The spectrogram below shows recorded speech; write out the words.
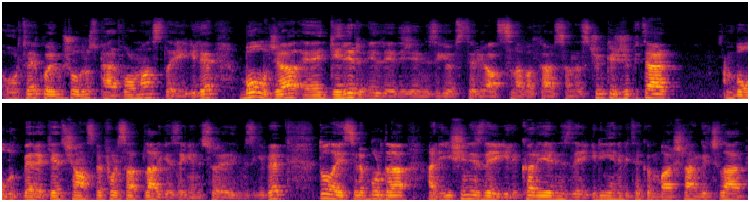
ortaya koymuş olduğunuz performansla ilgili bolca e, gelir elde edeceğinizi gösteriyor aslına bakarsanız. Çünkü Jüpiter kadar bolluk, bereket, şans ve fırsatlar gezegeni söylediğimiz gibi. Dolayısıyla burada hani işinizle ilgili, kariyerinizle ilgili yeni bir takım başlangıçlar,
